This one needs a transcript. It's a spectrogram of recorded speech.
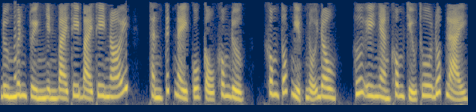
đường Minh Tuyền nhìn bài thi bài thi nói, thành tích này của cậu không được, không tốt nghiệp nổi đâu, hứa y nhàn không chịu thua đốt lại,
